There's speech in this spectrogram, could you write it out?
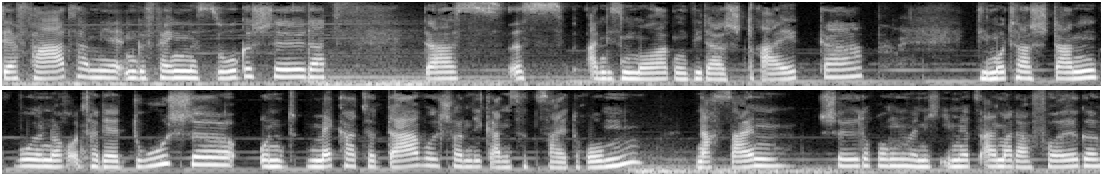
der Vater mir im Gefängnis so geschildert, dass es an diesem Morgen wieder Streit gab die Mutter stand wohl noch unter der Dusche und meckerte da wohl schon die ganze Zeit rum, nach seinen Schilderungen, wenn ich ihm jetzt einmal da folge,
